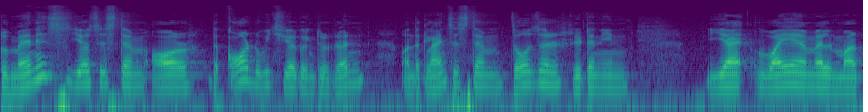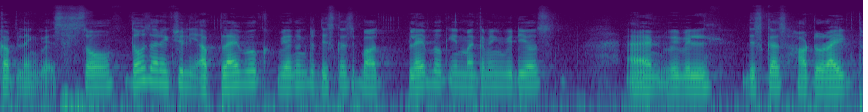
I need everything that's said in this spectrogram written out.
to manage your system or the code which you are going to run on the client system those are written in YAML markup language. So those are actually a playbook. We are going to discuss about playbook in my coming videos. And we will discuss how to write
